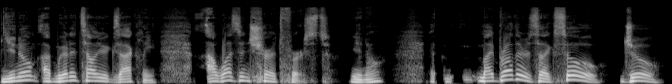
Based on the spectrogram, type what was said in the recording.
You know, I'm going to tell you exactly. I wasn't sure at first. You know, my brother is like, "So, Joe,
